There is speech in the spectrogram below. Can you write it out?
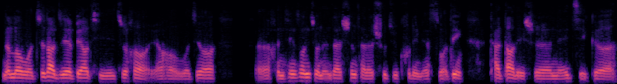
那么我知道这些标题之后，然后我就呃很轻松就能在身材的数据库里面锁定它到底是哪几个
